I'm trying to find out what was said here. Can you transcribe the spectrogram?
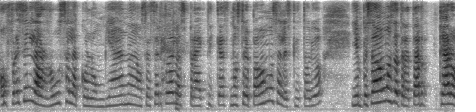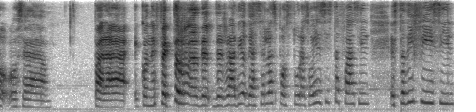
ofrecen la rusa, la colombiana, o sea, hacer todas las prácticas. Nos trepábamos al escritorio y empezábamos a tratar, claro, o sea, para, con efectos de, radio, de hacer las posturas. Oye, sí está fácil, está difícil.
